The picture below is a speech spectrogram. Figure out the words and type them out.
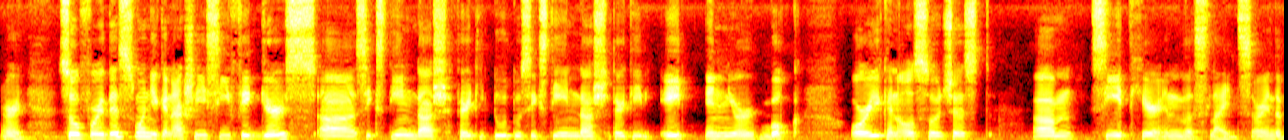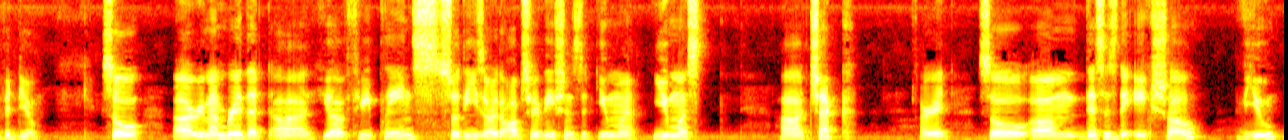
All right. So for this one, you can actually see figures 16-32 uh, to 16-38 in your book, or you can also just um, see it here in the slides or in the video. So uh, remember that uh, you have three planes. So these are the observations that you, mu you must uh, check. All right. So um, this is the axial view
